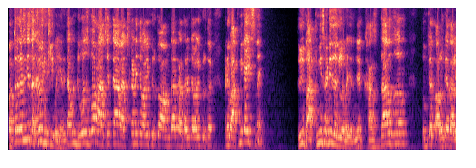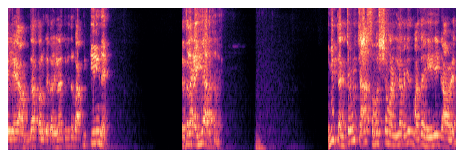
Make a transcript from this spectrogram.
पत्रकारांची दखल घेतली पाहिजे नाही आपण दिवसभर राज त्या राजकारण्याच्या मागे फिरतो आमदार खासदारांच्या मागे फिरतोय आणि बातमी काहीच नाही. तुम्ही बातमीसाठी जगलं पाहिजे म्हणजे खासदार जर तुमच्या तालुक्यात आलेले आहे आमदार तालुक्यात आलेला आहे तुम्ही जर बातमी केली नाही. तर त्याला काही अर्थ नाही. तुम्ही त्यांच्यामुळे चार समस्या मांडल्या पाहिजेत. माझं हे हे गाव आहे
